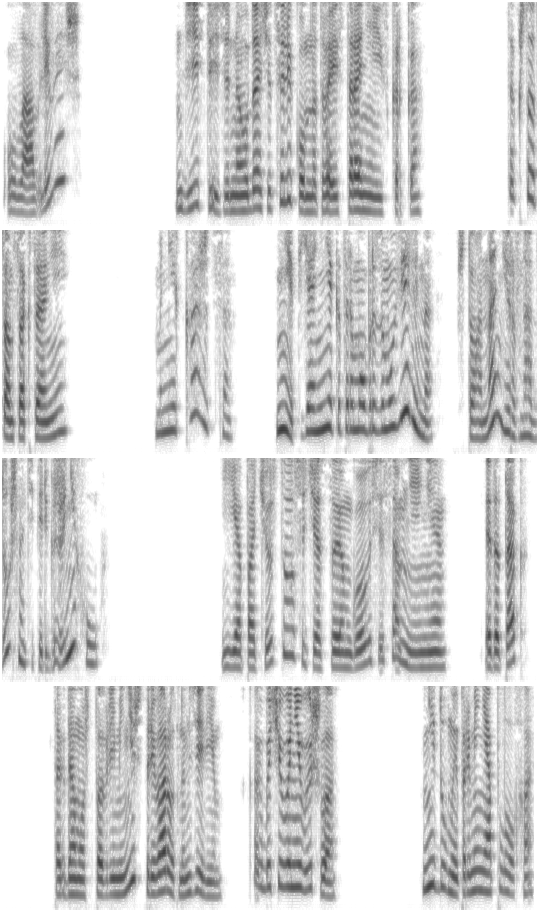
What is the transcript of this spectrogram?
Улавливаешь? Действительно, удача целиком на твоей стороне, Искорка. Так что там с Актанией? Мне кажется... Нет, я некоторым образом уверена, что она неравнодушна теперь к жениху. Я почувствовал сейчас в твоем голосе сомнение. Это так? Тогда, может, повременишь с приворотным зельем? Как бы чего не вышло. Не думай про меня плохо.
